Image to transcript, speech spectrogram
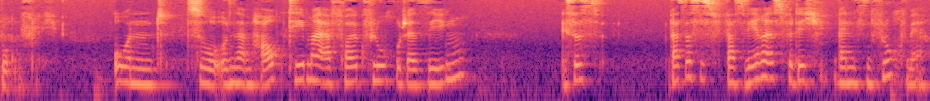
Beruflich. Und zu unserem Hauptthema Erfolg, Fluch oder Segen, ist es, was ist es, was wäre es für dich, wenn es ein Fluch wäre?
